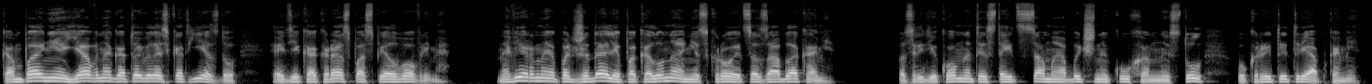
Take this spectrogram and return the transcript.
Компания явно готовилась к отъезду, Эдди как раз поспел вовремя. Наверное, поджидали, пока луна не скроется за облаками. Посреди комнаты стоит самый обычный кухонный стул, укрытый тряпками —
